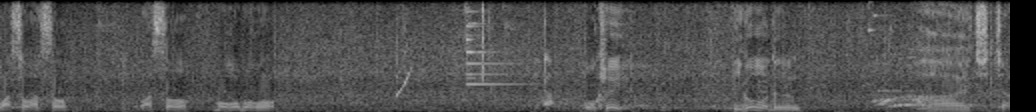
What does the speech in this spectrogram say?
왔어, 왔어. 왔어. 먹어, 먹어. 오케이. 이거거든. 아, 진짜.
